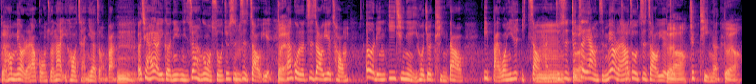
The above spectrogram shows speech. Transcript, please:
然后没有人要工作，那以后产业要怎么办？嗯，而且还有一个，你你最常跟我说，就是制造业，对，韩国的制造业从二零一七年以后就停到。一百万亿就一兆韩元，就是就这样子，没有人要做制造业，对啊，就停了。对啊，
